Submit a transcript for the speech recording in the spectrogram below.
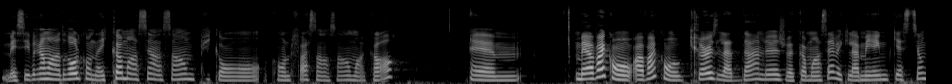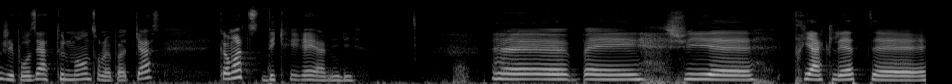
Mais c'est vraiment drôle qu'on ait commencé ensemble puis qu'on le fasse ensemble encore. Euh, mais avant qu'on qu'on creuse là-dedans, là, je vais commencer avec la même question que j'ai posée à tout le monde sur le podcast. Comment tu te décrirais, Amélie? Euh, ben, je suis euh, triathlète, euh,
